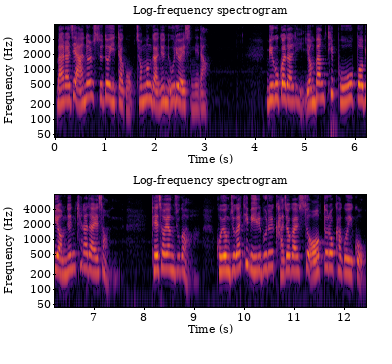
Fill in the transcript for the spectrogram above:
말하지 않을 수도 있다고 전문가는 우려했습니다. 미국과 달리 연방 팁 보호법이 없는 캐나다에선 대서양주가 고용주가 팁 일부를 가져갈 수 없도록 하고 있고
